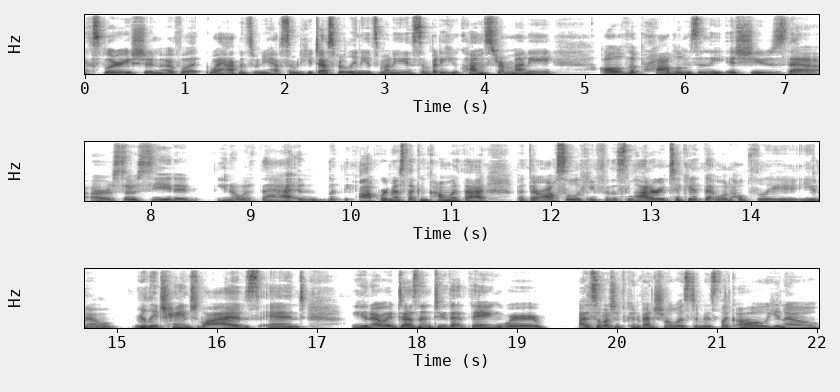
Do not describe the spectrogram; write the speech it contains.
exploration of like what happens when you have somebody who desperately needs money, somebody who comes from money, all of the problems and the issues that are associated, you know, with that and like the awkwardness that can come with that. But they're also looking for this lottery ticket that would hopefully, you know, really change lives. And, you know, it doesn't do that thing where so much of conventional wisdom is like, oh, you know,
